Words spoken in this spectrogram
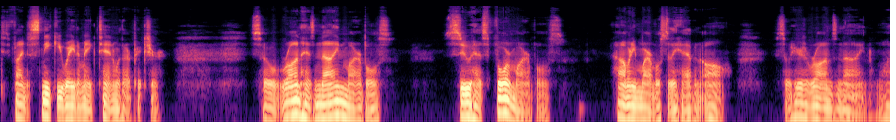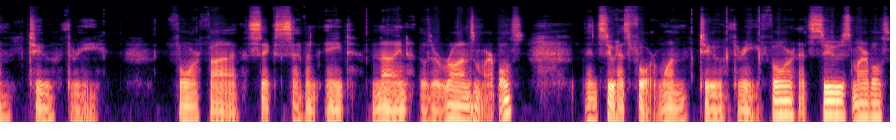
to find a sneaky way to make 10 with our picture. So Ron has nine marbles. Sue has four marbles. How many marbles do they have in all? So here's Ron's nine. One, two, three, four, five, six, seven, eight, nine. Those are Ron's marbles. And Sue has four. One, two, three, four. That's Sue's marbles.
